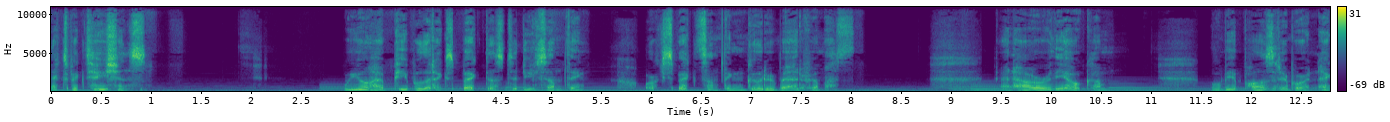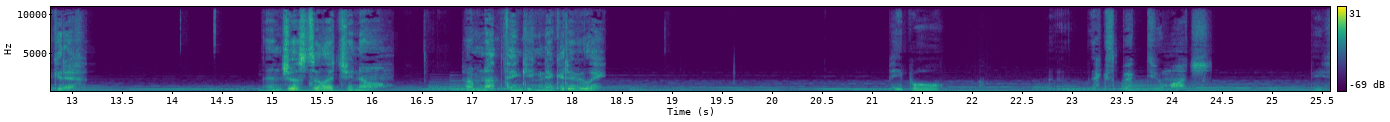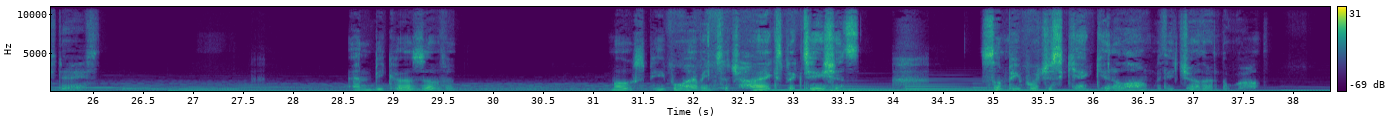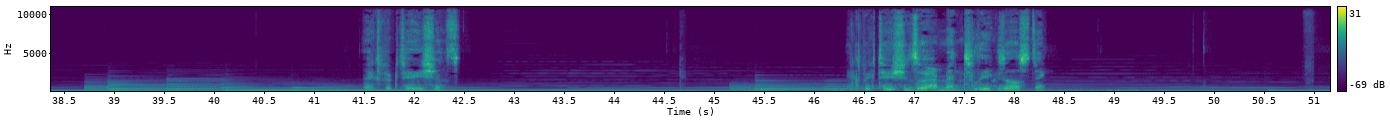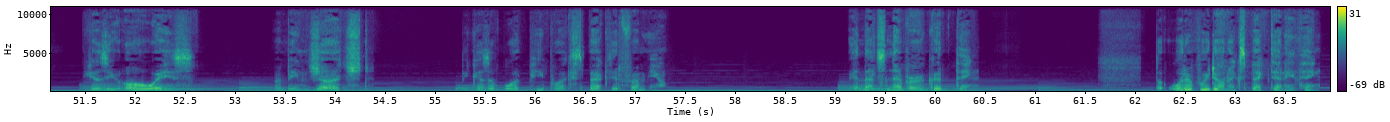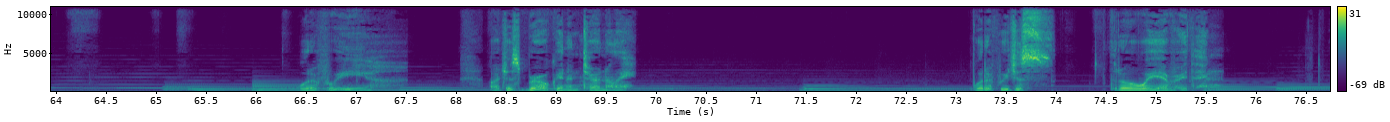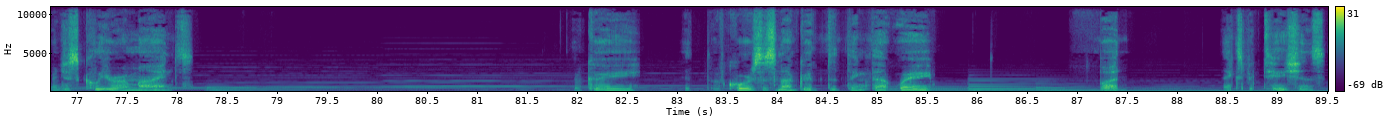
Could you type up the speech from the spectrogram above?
Expectations. We all have people that expect us to do something or expect something good or bad from us. And however the outcome will be a positive or a negative. And just to let you know, I'm not thinking negatively. People expect too much these days. And because of most people having such high expectations, some people just can't get along with each other in the world. Expectations. Expectations are mentally exhausting. Because you always are being judged because of what people expected from you. And that's never a good thing. But what if we don't expect anything? What if we are just broken internally? What if we just throw away everything and just clear our minds? Okay, it, of course, it's not good to think that way, but expectations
